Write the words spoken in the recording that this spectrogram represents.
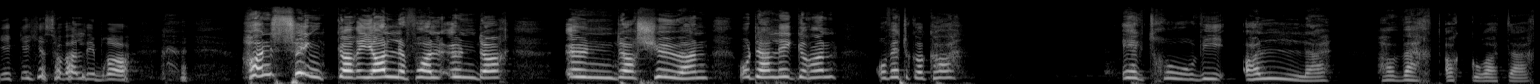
gikk ikke så veldig bra. Han synker i alle fall under, under sjøen, og der ligger han. Og vet dere hva? Jeg tror vi alle har vært akkurat der.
